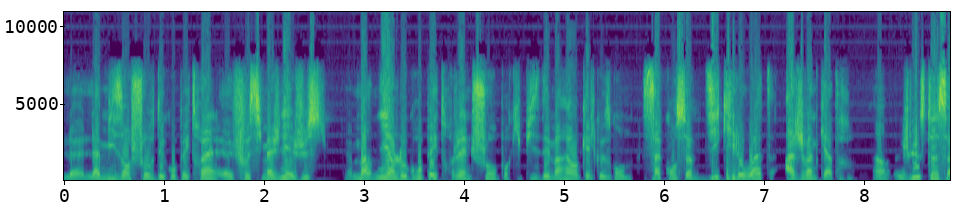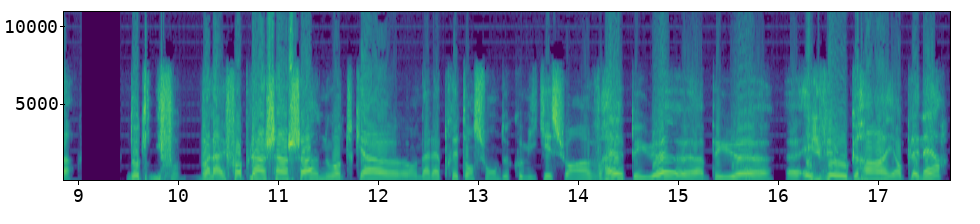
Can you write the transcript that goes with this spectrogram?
la, mise en chauffe des groupes électrogènes. Il faut s'imaginer juste maintenir le groupe électrogène chaud pour qu'il puisse démarrer en quelques secondes. Ça consomme 10 kW H24. Hein, juste ça. Donc il faut, voilà, il faut appeler un chat un chat. Nous, en tout cas, euh, on a la prétention de communiquer sur un vrai PUE, un PUE euh, élevé au grain et en plein air.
